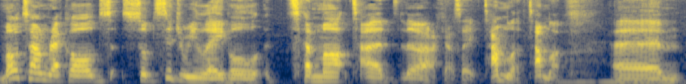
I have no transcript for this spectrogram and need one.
Motown Records subsidiary label Tamar. Ta- uh, I can't say it. Tamla. Tamla. Um,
